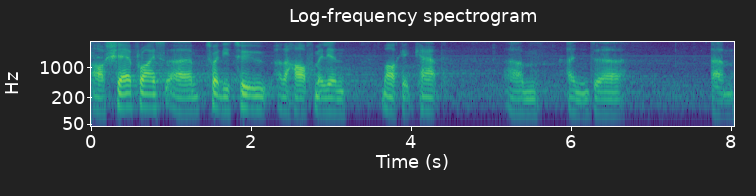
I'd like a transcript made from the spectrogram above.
our share price, um, 22 and a half million market cap, um, and uh, um,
